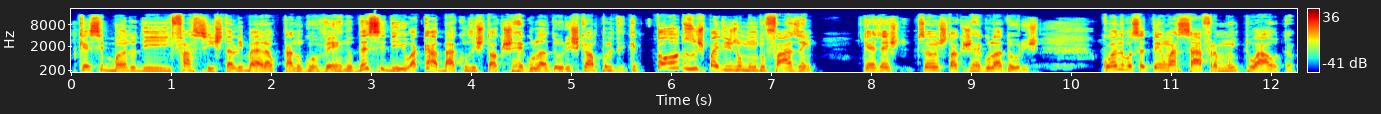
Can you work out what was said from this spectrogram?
Porque esse bando de fascista liberal que está no governo decidiu acabar com os estoques reguladores, que é uma política que todos os países do mundo fazem, que esses são estoques reguladores. Quando você tem uma safra muito alta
